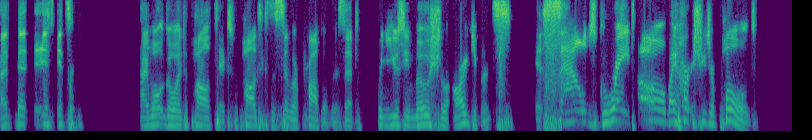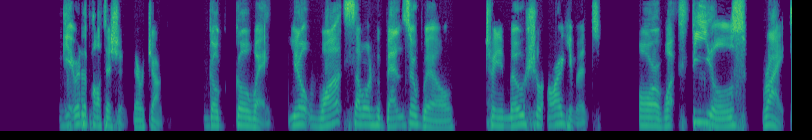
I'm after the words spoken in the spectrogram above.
Uh, that it's, it's I won't go into politics, but politics is a similar problem. Is that when you use emotional arguments, it sounds great. Oh, my heartstrings are pulled. Get rid of the politician. They're junk. Go go away. You don't want someone who bends their will to an emotional argument or what feels right.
